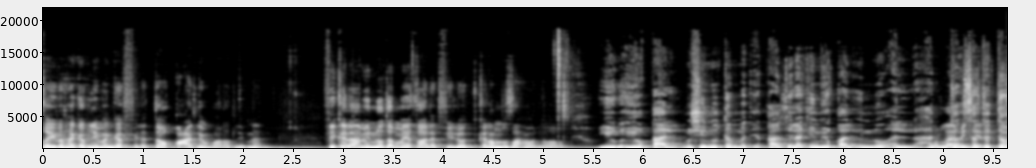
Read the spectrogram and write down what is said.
طيب ها قبل ما نقفل التوقعات لمباراة لبنان. في كلام إنه تم إقالة فيلوت الكلام ده صح ولا غلط؟ يقال مش إنه تمت إقالته لكن يقال إنه والله ستتم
